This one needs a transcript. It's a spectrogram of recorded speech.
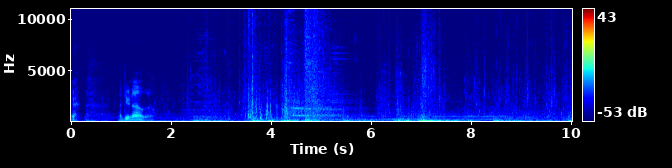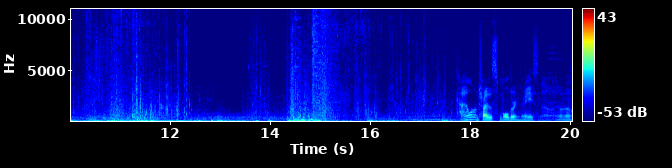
I do now, though. I kind of want to try the smoldering mace now. I don't know.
